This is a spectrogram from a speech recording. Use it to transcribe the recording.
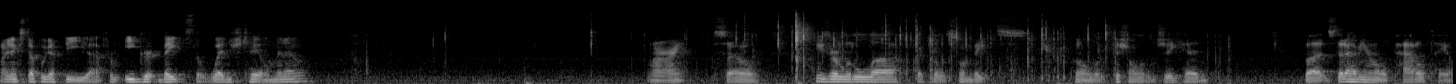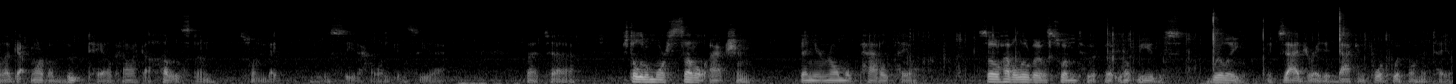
right, next up we got the uh, from Egret Baits, the wedge tail minnow. All right, so these are little uh, like little swim baits. Put on a little fish on a little jig head. But instead of having your normal paddle tail, I've got more of a boot tail, kind of like a Huddleston swim bait. You can see that, how well you can see that. But uh, just a little more subtle action than your normal paddle tail. So it'll have a little bit of a swim to it, but it won't be this really exaggerated back and forth whip on the tail.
